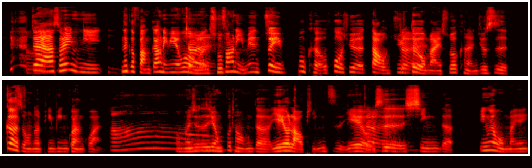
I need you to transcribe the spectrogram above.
对啊，所以你那个访纲里面问我们，对厨房里面最不可或缺的道具，对对我们来说可能就是各种的瓶瓶罐罐。哦我们就是用不同的，也有老瓶子，也有是新的，因为我们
